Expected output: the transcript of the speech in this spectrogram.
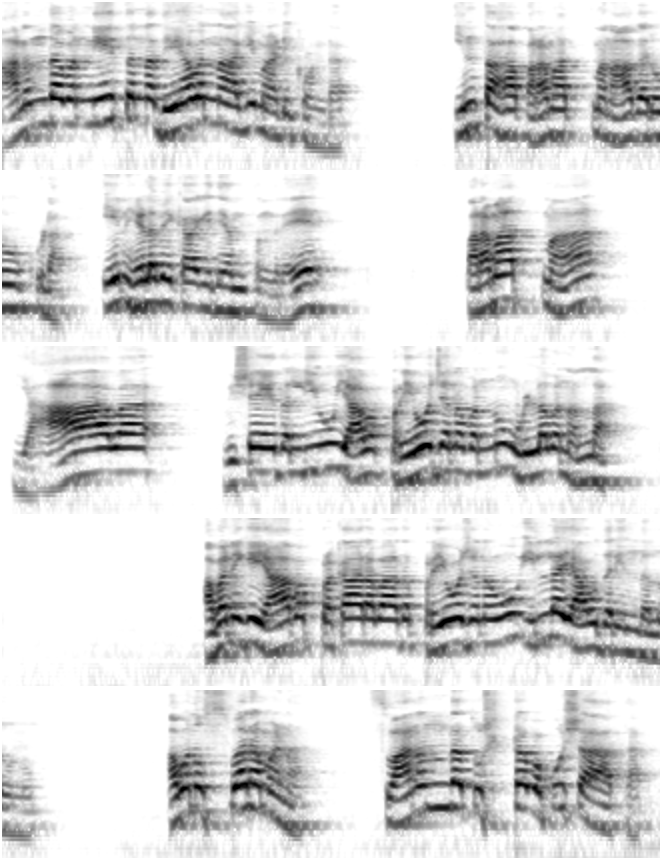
ಆನಂದವನ್ನೇ ತನ್ನ ದೇಹವನ್ನಾಗಿ ಮಾಡಿಕೊಂಡ ಇಂತಹ ಪರಮಾತ್ಮನಾದರೂ ಕೂಡ ಏನು ಹೇಳಬೇಕಾಗಿದೆ ಅಂತಂದರೆ, ಪರಮಾತ್ಮ ಯಾವ ವಿಷಯದಲ್ಲಿಯೂ ಯಾವ ಪ್ರಯೋಜನವನ್ನು ಉಳ್ಳವನಲ್ಲ. ಅವನಿಗೆ ಯಾವ ಪ್ರಕಾರವಾದ ಪ್ರಯೋಜನವೂ ಇಲ್ಲ ಯಾವುದರಿಂದಲೂ ಅವನು ಸ್ವರಮಣ, ಸ್ವಾನಂದ ತುಷ್ಟ ವಪುಷಾತ.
